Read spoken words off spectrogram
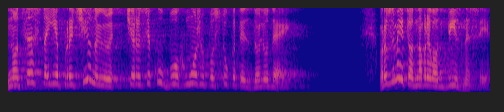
но це стає причиною, через яку Бог може постукатись до людей. Ви розумієте, от, наприклад, в бізнесі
